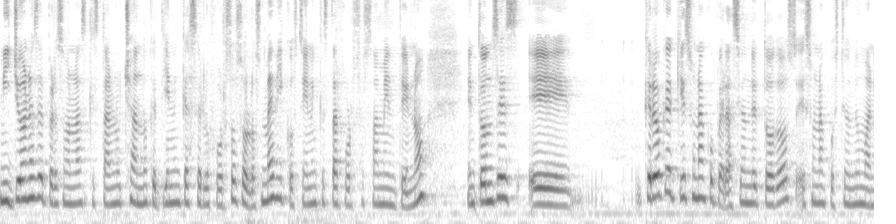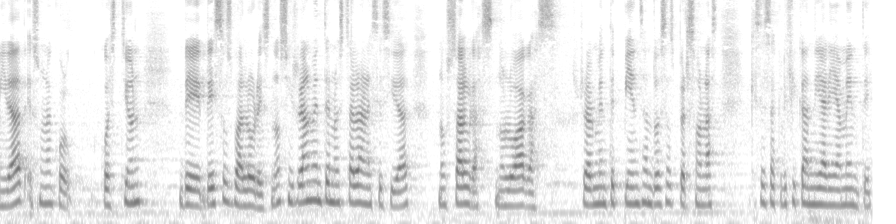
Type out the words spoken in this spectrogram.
millones de personas que están luchando, que tienen que hacerlo forzoso, los médicos tienen que estar forzosamente, ¿no? Entonces, eh, creo que aquí es una cooperación de todos, es una cuestión de humanidad, es una cuestión de, de esos valores, ¿no? Si realmente no está la necesidad, no salgas, no lo hagas realmente piensan todas esas personas que se sacrifican diariamente.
